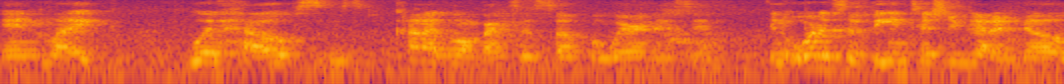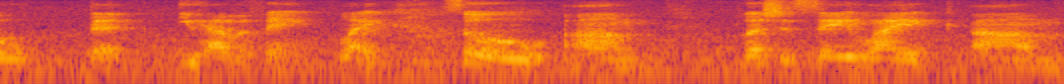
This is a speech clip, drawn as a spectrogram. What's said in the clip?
and like what helps kind of going back to self-awareness and in order to be intentional you got to know that you have a thing. Like so um, let's just say like um,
